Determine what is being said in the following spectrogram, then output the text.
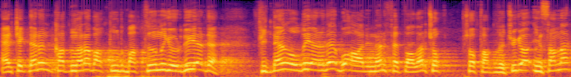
erkeklerin kadınlara baktığı, baktığını gördüğü yerde fitnenin olduğu yerde bu alimlerin fetvaları çok çok farklıdır. Çünkü insanlar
